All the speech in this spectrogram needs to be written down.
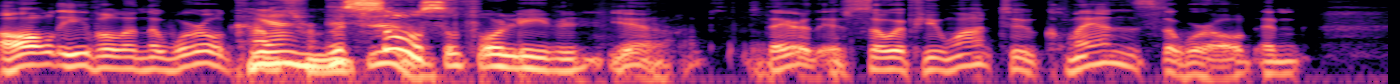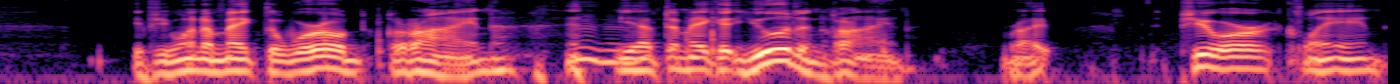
all evil in the world comes yeah, from the the, source of all evil. Yeah, there. So if you want to cleanse the world, and if you want to make the world rein, you have to make it Judenrein, right? Pure, clean,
